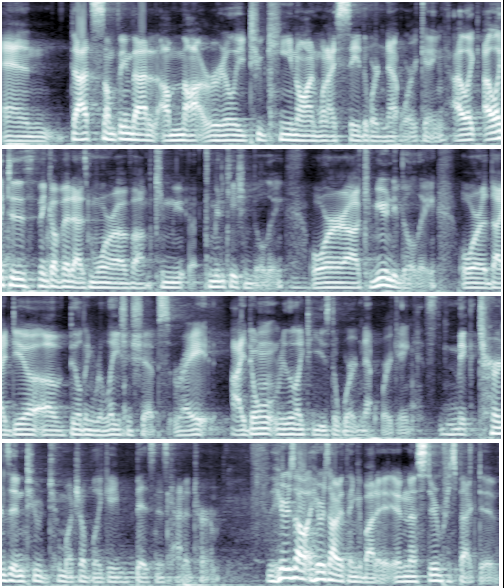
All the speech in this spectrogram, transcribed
And that's something that I'm not really too keen on when I say the word networking. I like I like to think of it as more of um, commu- communication building or uh, community building or the idea of building relationships. Right? I don't really like to use the word networking. It turns into too much of like a business kind of term term. Here's how here's how I think about it in a student perspective.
